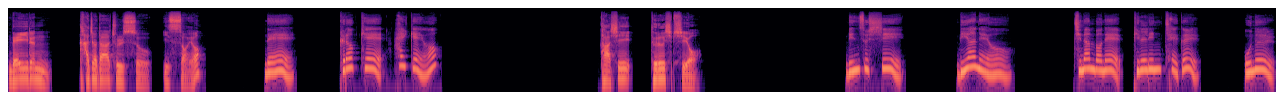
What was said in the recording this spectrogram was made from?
내일은 가져다 줄 수 있어요? 네. 그렇게 할게요. 다시 들으십시오. 민수 씨, 미안해요. 지난번에 빌린 책을 오늘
